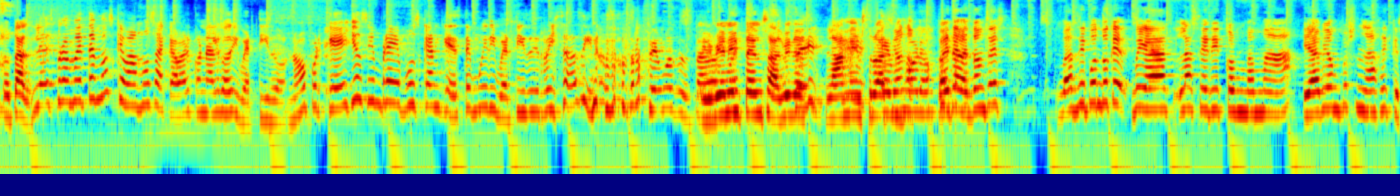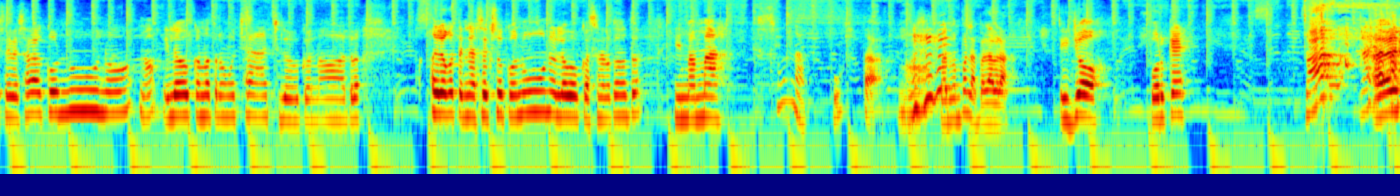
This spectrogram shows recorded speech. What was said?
total. Les prometemos que vamos a acabar con algo divertido, ¿no? Porque ellos siempre buscan que esté muy divertido y risas y nosotros hemos estado... Y bien muy- intensa, bien Sí, la menstruación. en ¿no? Ahorita, entonces, así punto que veía la serie con mamá y había un personaje que se besaba con uno, ¿no? Y luego con otro muchacho, y luego con otro. Y luego tenía sexo con uno y luego ocasional con otro. Y mamá, es una puta, ¿no? Perdón por la palabra. Y yo, ¿por qué? A ver,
